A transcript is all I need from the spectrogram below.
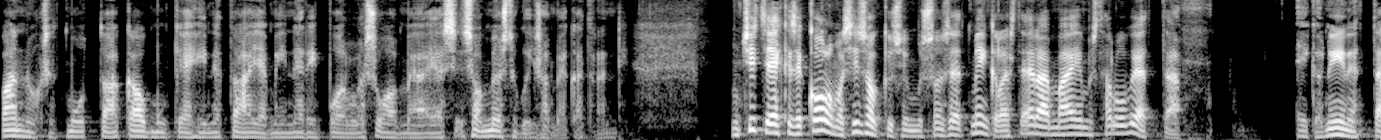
vanhukset muuttaa kaupunkeihin ja taajamiin eri puolilla Suomea, ja se on myös niin kuin iso megatrendi. Mutta sitten ehkä se kolmas iso kysymys on se, että minkälaista elämää ihmiset haluaa viettää. Eikö niin, että,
